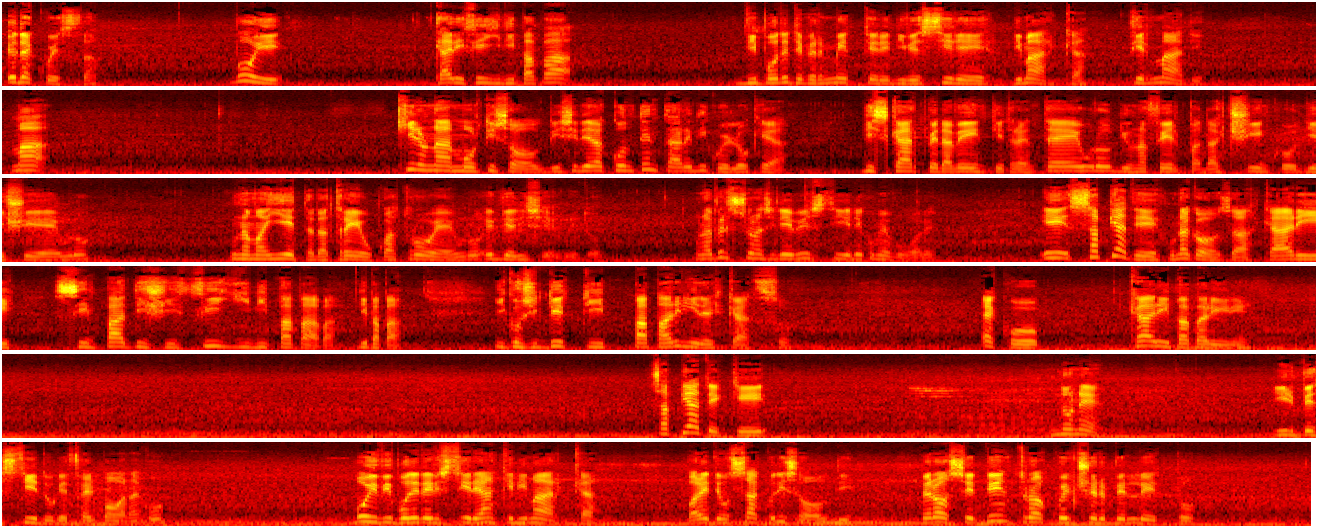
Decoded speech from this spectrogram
Ed è questa. Voi, cari figli di papà, vi potete permettere di vestire di marca, firmati, ma chi non ha molti soldi si deve accontentare di quello che ha di scarpe da 20-30 euro, di una felpa da 5 o 10 euro, una maglietta da 3 o 4 euro e via di seguito. Una persona si deve vestire come vuole. E sappiate una cosa, cari simpatici figli di papà, di papà, i cosiddetti paparini del cazzo. Ecco, cari paparini, sappiate che non è il vestito che fa il monaco. Voi vi potete vestire anche di marca, valete un sacco di soldi, però se dentro a quel cervelletto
